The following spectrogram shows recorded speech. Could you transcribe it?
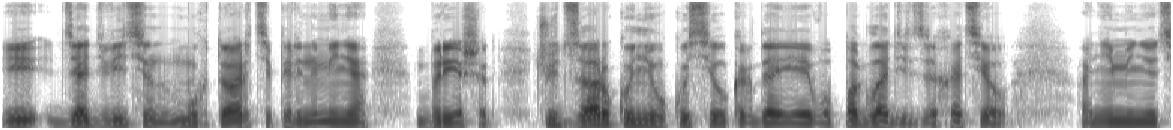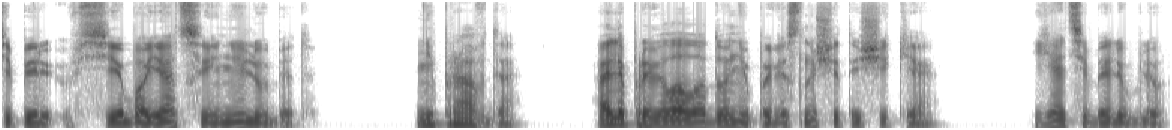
И дядь Витин Мухтар теперь на меня брешет. Чуть за руку не укусил, когда я его погладить захотел. Они меня теперь все боятся и не любят. Неправда. Аля провела ладонью по веснущатой щеке. «Я тебя люблю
